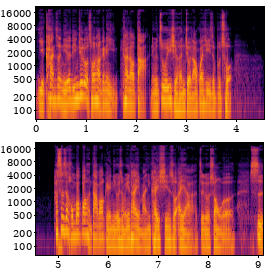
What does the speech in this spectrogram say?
也看出你的邻居，如果从小跟你看到大，你们住一起很久，然后关系一直不错，他甚至红包包很大包给你，为什么？因为他也蛮开心，说：“哎呀，这个算我是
